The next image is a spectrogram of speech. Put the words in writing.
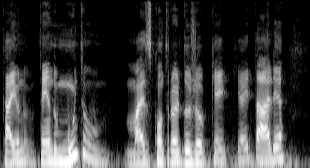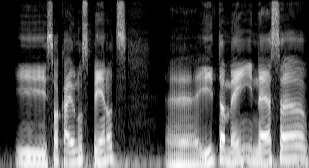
caiu no- tendo muito mais controle do jogo que, que a Itália, e só caiu nos pênaltis. É, e também nessa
